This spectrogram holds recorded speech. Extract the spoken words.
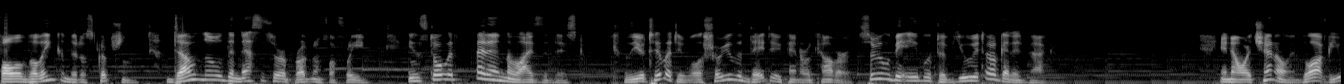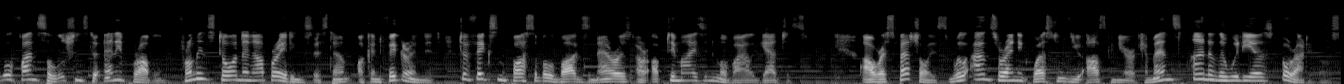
Follow the link in the description, download the necessary program for free, install it and analyze the disk. The utility will show you the data you can recover, so you'll be able to view it or get it back. In our channel and blog you will find solutions to any problem, from installing an operating system or configuring it to fixing possible bugs and errors or optimizing mobile gadgets. Our specialists will answer any questions you ask in your comments under the videos or articles.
